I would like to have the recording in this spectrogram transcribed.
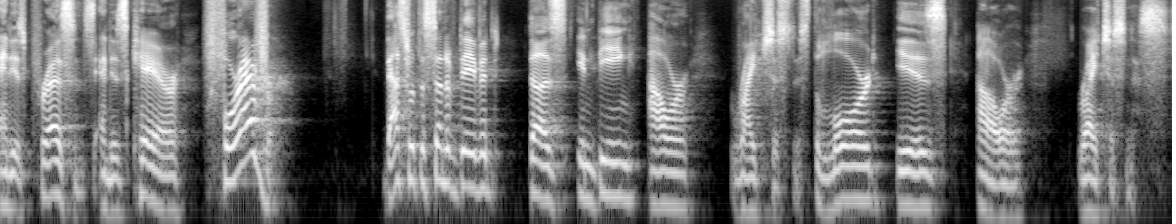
and his presence and his care forever. That's what the Son of David does in being our righteousness. The Lord is our righteousness.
